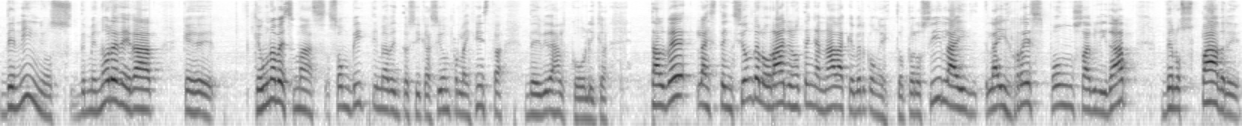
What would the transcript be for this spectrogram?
de niños, de menores de edad, que, que una vez más son víctimas de intoxicación por la ingesta de bebidas alcohólicas. Tal vez la extensión del horario no tenga nada que ver con esto, pero sí la, la irresponsabilidad de los padres,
